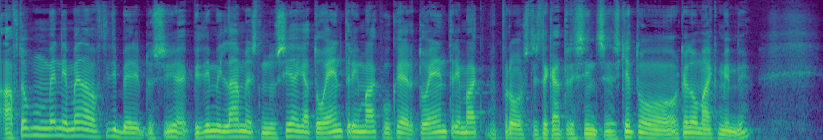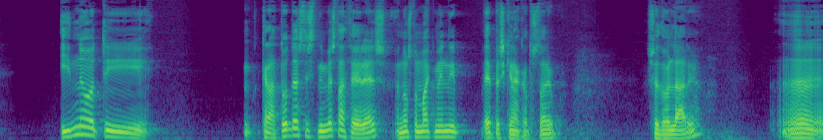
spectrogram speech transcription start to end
αυτό που μου μένει εμένα από αυτή την περίπτωση επειδή μιλάμε στην ουσία για το entry MacBook Air το entry MacBook Pro στις 13 inches και το, και το Mac Mini είναι ότι κρατώντας τις τιμές σταθερές ενώ στο Mac Mini έπεσε και ένα κατοστάρι σε δολάρια ε,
